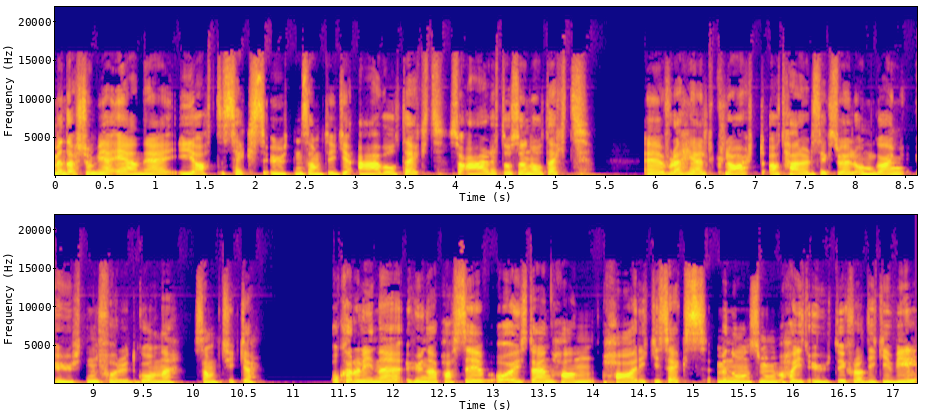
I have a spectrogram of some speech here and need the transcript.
Men dersom vi er enige i at sex uten samtykke er voldtekt, så er dette også en voldtekt. Eh, For det er helt klart at her er det seksuell omgang uten forutgående samtykke. Og Karoline hun er passiv, og Øystein han har ikke sex med noen som har gitt uttrykk for at de ikke vil,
